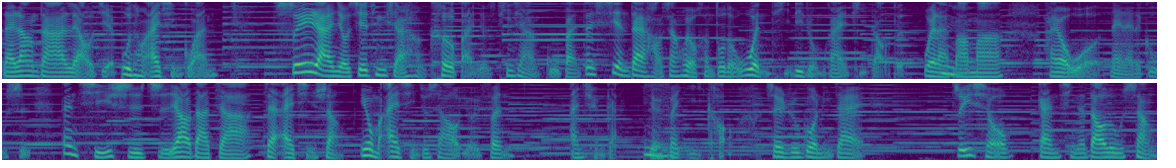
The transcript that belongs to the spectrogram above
来让大家了解不同爱情观。虽然有些听起来很刻板，有些听起来很古板，在现代好像会有很多的问题，例如我们刚才提到的未来妈妈，还有我奶奶的故事。但其实只要大家在爱情上，因为我们爱情就是要有一份安全感，有一嗯份依靠，所以如果你在追求感情的道路上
